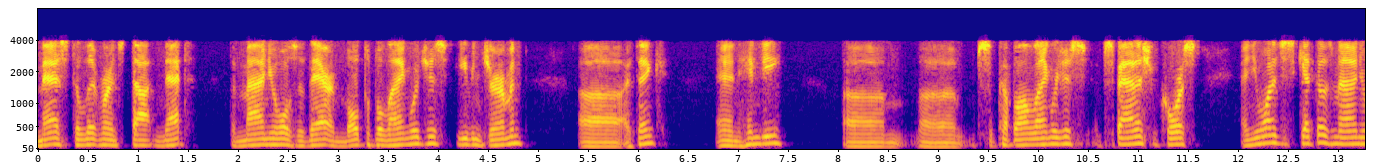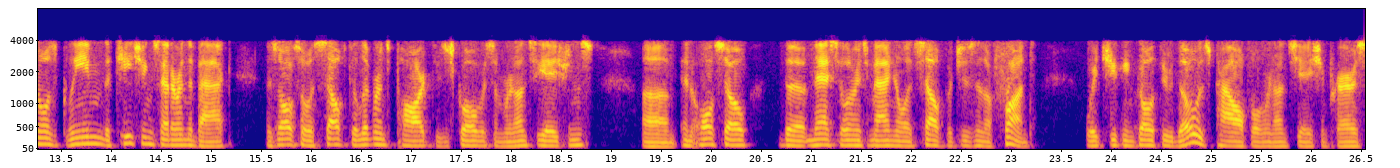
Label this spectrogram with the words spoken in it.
Massdeliverance.net. The manuals are there in multiple languages, even German, uh, I think, and Hindi. Um, uh, a couple of languages, Spanish, of course. And you want to just get those manuals, glean the teachings that are in the back. There's also a self deliverance part to just go over some renunciations, um, and also the Mass Deliverance Manual itself, which is in the front, which you can go through those powerful renunciation prayers,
